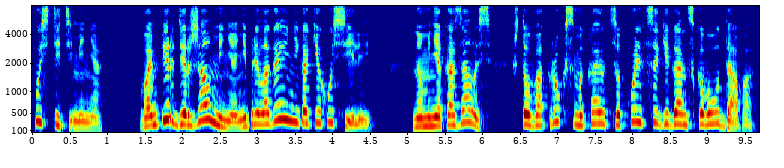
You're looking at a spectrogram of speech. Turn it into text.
«Пустите меня». Вампир держал меня, не прилагая никаких усилий. Но мне казалось, что вокруг смыкаются кольца гигантского удава.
